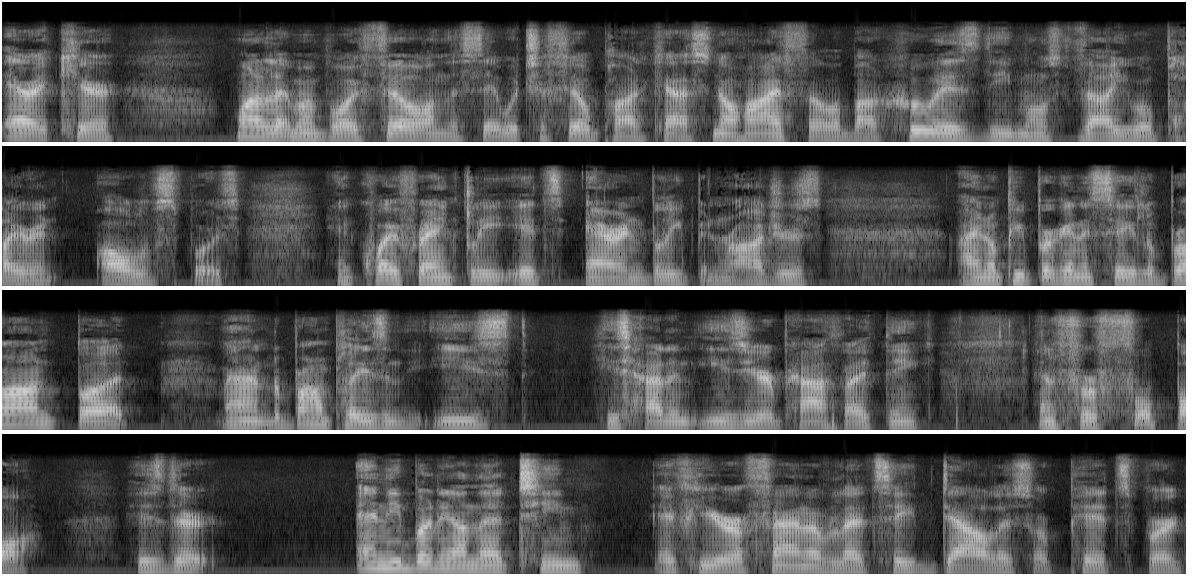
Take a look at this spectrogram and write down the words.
Eric here. Want to let my boy Phil on the Say What You Feel podcast know how I feel about who is the most valuable player in all of sports. And quite frankly, it's Aaron Bleepin Rodgers. I know people are going to say LeBron, but man, LeBron plays in the East. He's had an easier path, I think. And for football, is there anybody on that team, if you're a fan of, let's say, Dallas or Pittsburgh,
